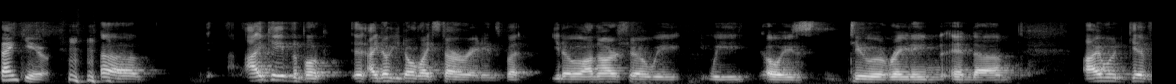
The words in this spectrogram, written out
Thank you. uh, I gave the book. I know you don't like star ratings, but you know, on our show we we always do a rating, and um, I would give.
